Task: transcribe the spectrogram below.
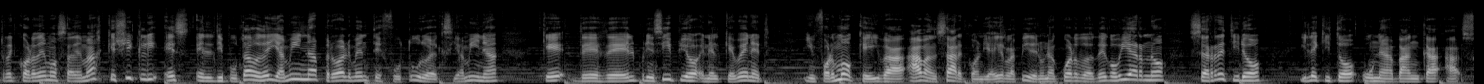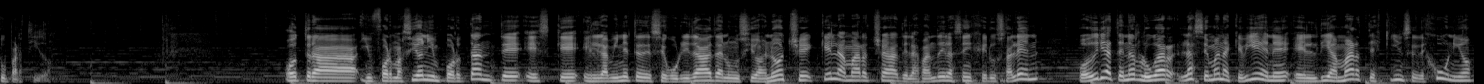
Recordemos además que Jikli es el diputado de Yamina, probablemente futuro ex Yamina, que desde el principio en el que Bennett informó que iba a avanzar con Yair Lapid en un acuerdo de gobierno, se retiró y le quitó una banca a su partido. Otra información importante es que el Gabinete de Seguridad anunció anoche que la marcha de las banderas en Jerusalén podría tener lugar la semana que viene, el día martes 15 de junio,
